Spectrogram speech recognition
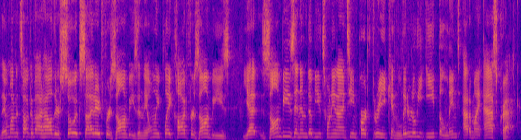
They want to talk about how they're so excited for zombies and they only play COD for zombies, yet Zombies and MW 2019 Part 3 can literally eat the lint out of my ass crack.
